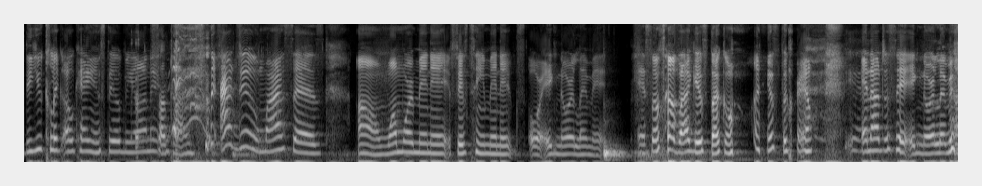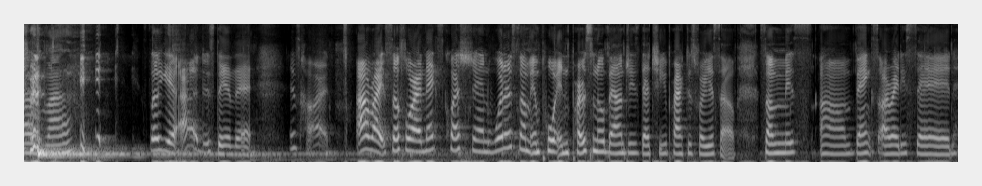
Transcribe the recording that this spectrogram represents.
Do you click OK and still be on it? Sometimes. I do. Mine says um, one more minute, 15 minutes, or ignore limit. And sometimes I get stuck on Instagram Yeah. and I'll just hit ignore limit for Oh the my. so yeah, I understand that. It's hard. All right. So for our next question, what are some important personal boundaries that you practice for yourself? So Miss um, Banks already said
